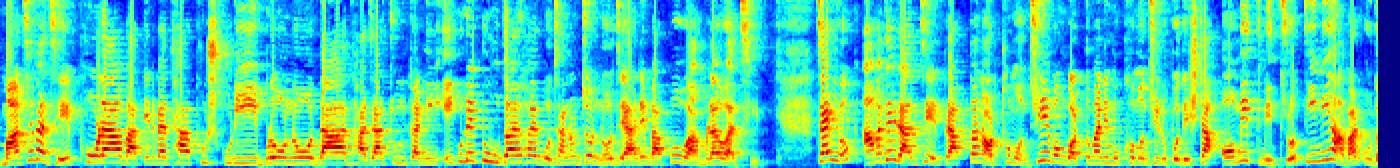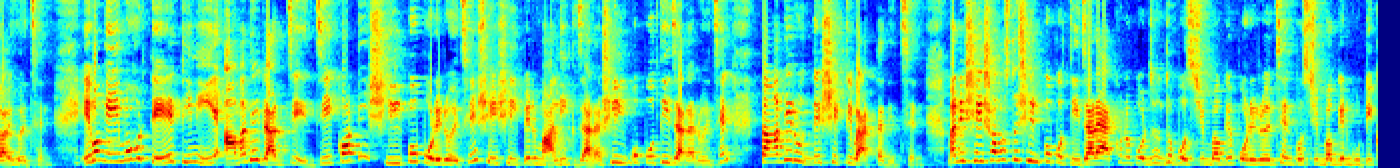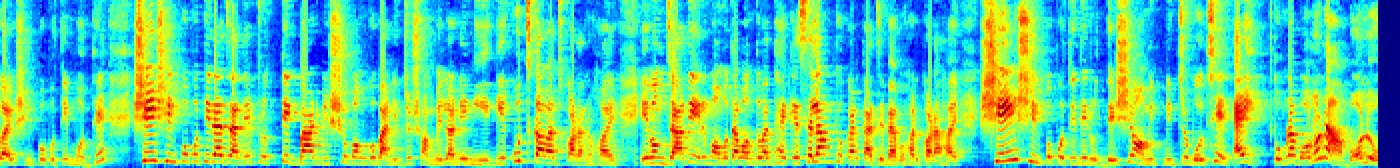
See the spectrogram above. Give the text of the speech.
মাঝে মাঝে ফোঁড়া, বাতের ব্যথা, ফুসকুড়ি, ব্রণ, দাঁত, হাজা, চুলকানি, এগুলো একটু উদয় হয় বোঝানোর জন্য যে, আরে বাপু, আমরাও আছি। যাই হোক, আমাদের রাজ্যের প্রাক্তন অর্থমন্ত্রী এবং বর্তমানে মুখ্যমন্ত্রীর উপদেষ্টা অমিত মিত্র তিনি আবার উদয় হয়েছেন। এবং এই মুহূর্তে তিনি আমাদের রাজ্যে যে কটি শিল্প পড়ে রয়েছে, সেই শিল্পের মালিক যারা, শিল্পপতি যারা রয়েছেন, তাদের উদ্দেশ্যে একটি বার্তা দিচ্ছেন। মানে সেই সমস্ত শিল্পপতি যারা এখনও পর্যন্ত পশ্চিমবঙ্গে পড়ে রয়েছেন, পশ্চিমবঙ্গের গুটি কয়েক শিল্পপতির মধ্যে, সেই শিল্পপতিরা যাদের প্রত্যেকবার বিশ্ববঙ্গ বাণিজ্য সম্মেলনে নিয়ে গিয়ে কুচকাওয়াজ করানো হয় এবং যাদের মমতা বন্দ্যোপাধ্যায়কে সেলাম ঠোকার কাজে ব্যবহার করা হয়, সেই শিল্পপতিদের উদ্দেশ্যে অমিত মিত্র বলছেন, এই, তোমরা বলো না, বলো,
